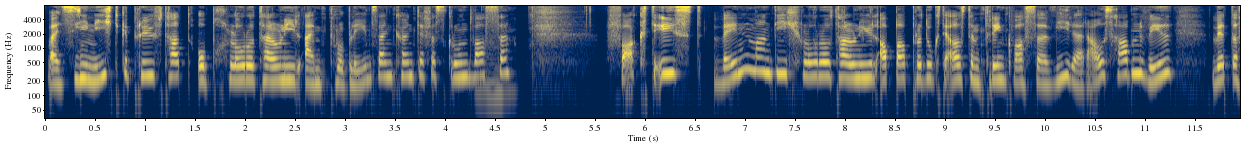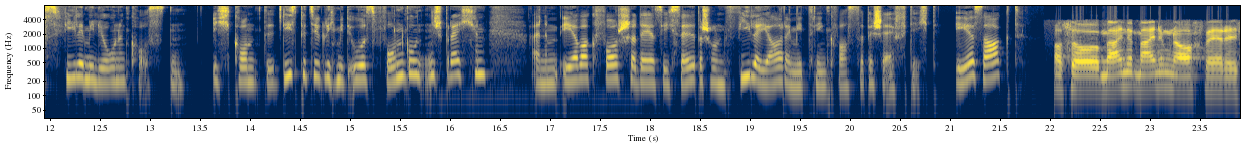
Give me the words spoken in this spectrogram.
weil sie nicht geprüft hat, ob Chlorothalonil ein Problem sein könnte fürs Grundwasser? Fakt ist, wenn man die Chlorothalonil-Abbauprodukte aus dem Trinkwasser wieder raushaben will, wird das viele Millionen kosten. Ich konnte diesbezüglich mit Urs von Gunden sprechen, einem EWAG-Forscher, der sich selber schon viele Jahre mit Trinkwasser beschäftigt. Er sagt, also meiner Meinung nach wäre es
